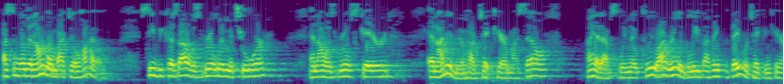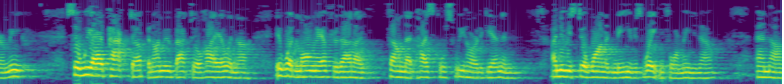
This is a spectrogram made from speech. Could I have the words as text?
I said, well, then I'm going back to Ohio. See, because I was real immature and I was real scared and I didn't know how to take care of myself. I had absolutely no clue. I really believe, I think that they were taking care of me. So we all packed up and I moved back to Ohio and, uh, it wasn't long after that I found that high school sweetheart again and I knew he still wanted me. He was waiting for me, you know. And, uh,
